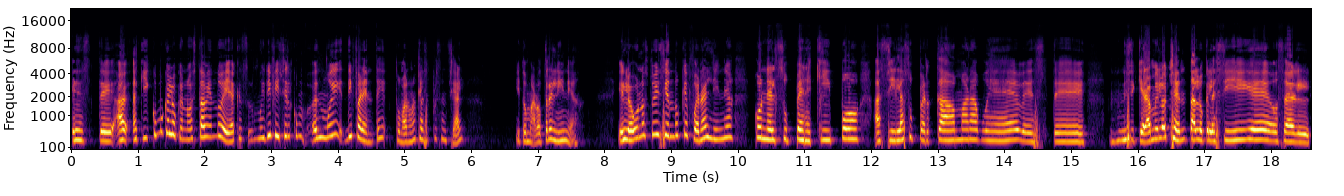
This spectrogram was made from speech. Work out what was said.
este, aquí como que lo que no está viendo ella, que es muy difícil, es muy diferente tomar una clase presencial y tomar otra en línea. Y luego no estoy diciendo que fuera en línea con el super equipo, así la super cámara web, este, ni siquiera 1080 lo que le sigue, o sea, el,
